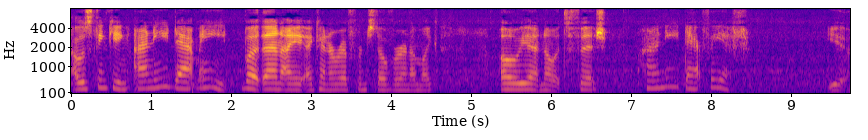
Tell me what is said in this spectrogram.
I was thinking, I need that meat. But then I, I kind of referenced over and I'm like, oh yeah, no, it's fish. I need that fish. Yeah.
